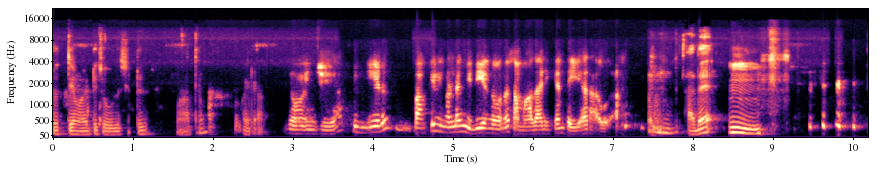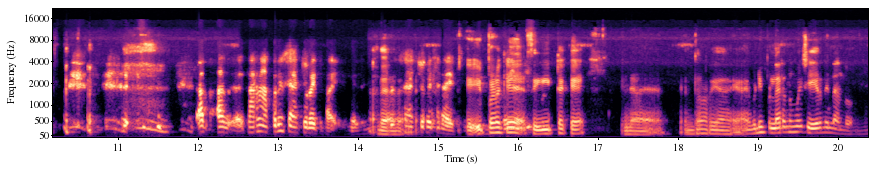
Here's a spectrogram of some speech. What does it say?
കൃത്യമായിട്ട് ചോദിച്ചിട്ട് മാത്രം വരാം. ജോയിൻ ചെയ്യുക. പിന്നീട് ബാക്കി നിങ്ങളുടെ വിധി എന്ന് പറഞ്ഞാൽ സമാധാനിക്കാൻ തയ്യാറാവുക. അതെ. കാരണം അത്രയും സാച്ചുറേറ്റഡ് ആയി. സാച്ചുറേറ്റഡ് ആയി. ഇപ്പോഴൊക്കെ സീറ്റൊക്കെ പിന്നെ എന്താ പറയാ എവിടെയും പിള്ളേരൊന്നും പോയി ചേരുന്നില്ല എന്ന് തോന്നുന്നു.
